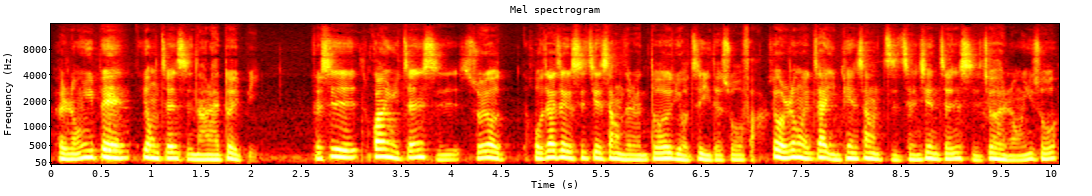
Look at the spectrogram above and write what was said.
很容易被用真实拿来对比。可是关于真实，所有活在这个世界上的人都有自己的说法。所以我认为，在影片上只呈现真实，就很容易说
